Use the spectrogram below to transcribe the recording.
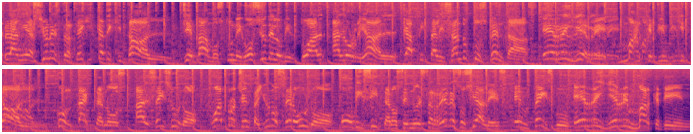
planeación estratégica digital. Llevamos tu negocio de lo virtual a lo real, capitalizando tus ventas. R&R Marketing Digital. Contáctanos al 61-48101 o visítanos en nuestras redes sociales en Facebook R&R Marketing.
